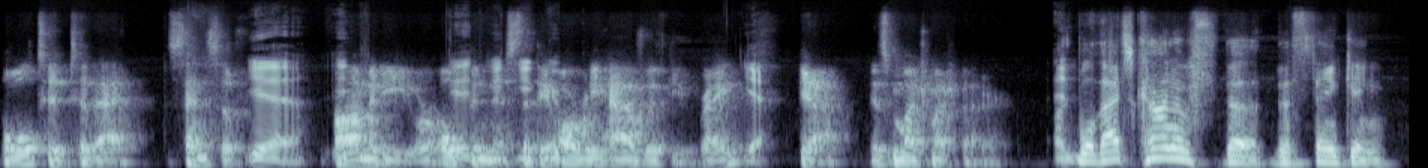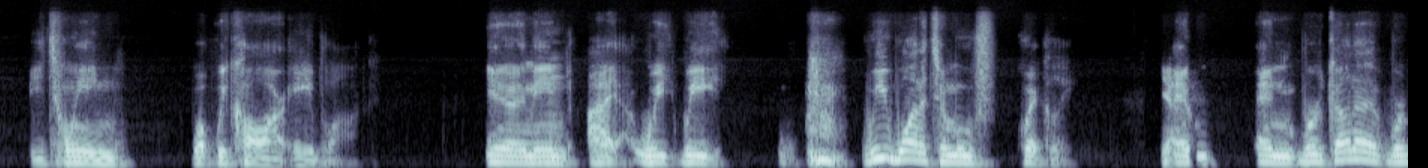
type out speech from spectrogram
bolted to that sense of yeah, comedy or Yeah, openness you- that they you- already have with you, right? Yeah. yeah, it's much much better. And- well, that's kind of the the thinking between what we call our A block. You know what I mean? I we we we wanted to move quickly. Yeah. And and we're gonna we're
